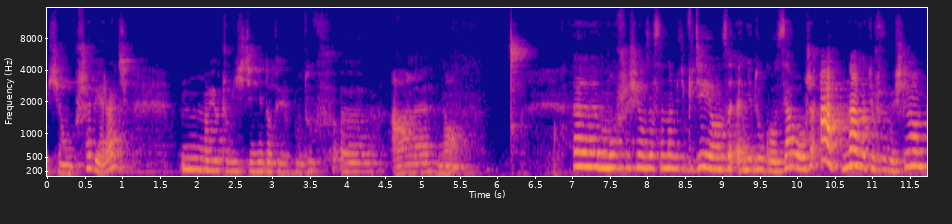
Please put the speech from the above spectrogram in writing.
się przebierać. No i oczywiście nie do tych butów, ale no. E, Muszę się zastanowić, gdzie ją niedługo założę. A, nawet już wymyśliłam,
